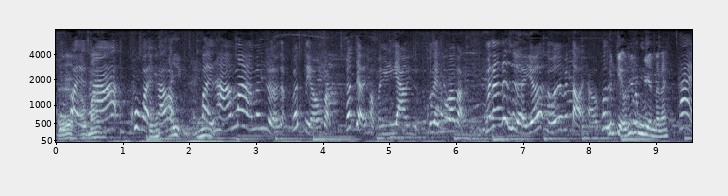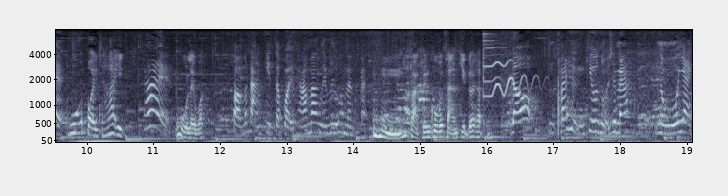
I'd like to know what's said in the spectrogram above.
คเอรูอปล่อยเอามาช้าครูปล่อยช้าแบบไอ้ปล่อยช้ามากมันเหลือแบบก๋วยเตี๋ยวแบบก๋วยเตี๋ยวแถวมันยังยาวอยู่หนูก็เลยคิดว่าแบบมันน่าจะเหลือเยอะหนูก็เลยไปต่อแถวเพราะก๋วยเตี๋ยวที่โรงเรียนนะนะใช่ครูก็ปล่อยช้าอีกใช่โอ้โหอะไรวะสอนภาษาอังกฤษแต่ปล่อยช้ามากเลยไม่รู้ทำไมเหมือนกันอื้อหือฝากถึงครูภาษาอังกฤษด้วยครับ แล้วไปถึงคิวหนูใช่ไหมหนูอยาก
